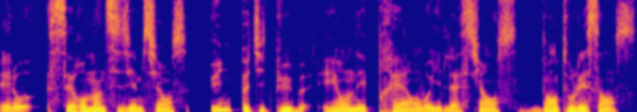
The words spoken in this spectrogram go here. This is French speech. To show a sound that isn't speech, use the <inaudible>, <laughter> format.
Hello, c'est Romain de 6ème Science, une petite pub et on est prêt à envoyer de la science dans tous les sens.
